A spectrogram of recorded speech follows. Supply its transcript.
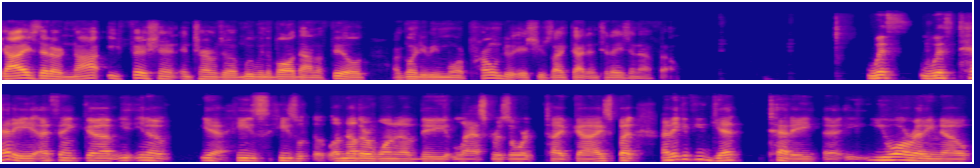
guys that are not efficient in terms of moving the ball down the field are going to be more prone to issues like that in today's NFL. With with Teddy, I think um, you, you know yeah, he's he's another one of the last resort type guys. But I think if you get Teddy, uh, you already know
